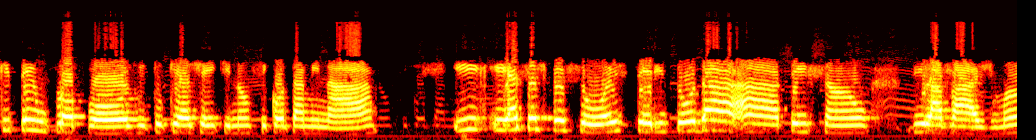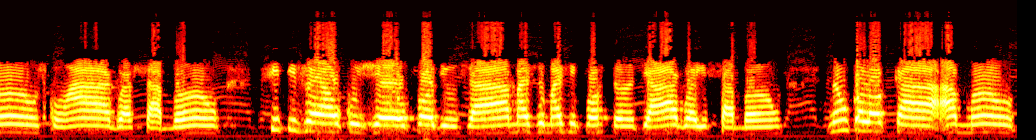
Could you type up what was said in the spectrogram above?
que tem um propósito, que a gente não se contaminar. E, e essas pessoas terem toda a atenção de lavar as mãos com água, sabão. Se tiver álcool gel, pode usar, mas o mais importante, água e sabão. Não colocar a mão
